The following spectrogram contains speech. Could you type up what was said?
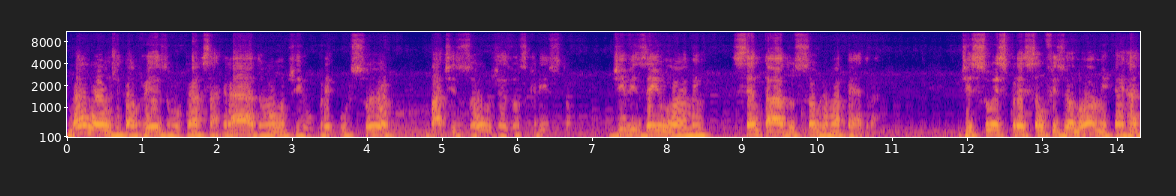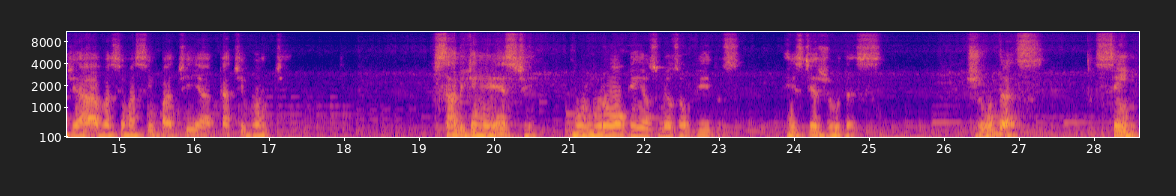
não longe talvez do lugar sagrado onde o precursor batizou Jesus Cristo, divisei um homem sentado sobre uma pedra. De sua expressão fisionômica irradiava-se uma simpatia cativante. Sabe quem é este? Murmurou alguém aos meus ouvidos. Este é Judas. Judas? Sim,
